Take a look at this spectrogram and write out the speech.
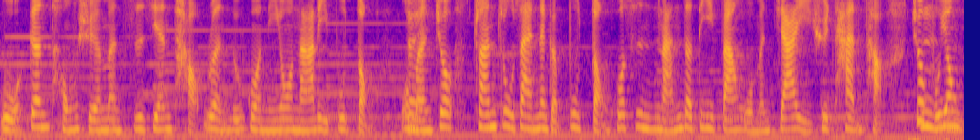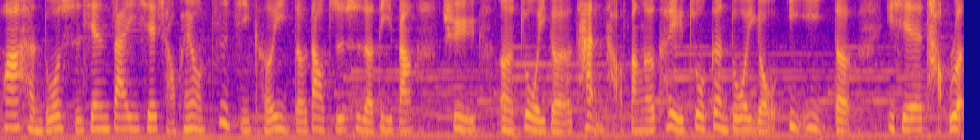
我跟同学们之间讨论，如果你有哪里不懂。我们就专注在那个不懂或是难的地方，我们加以去探讨，就不用花很多时间在一些小朋友自己可以得到知识的地方去呃做一个探讨，反而可以做更多有意义的一些讨论。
